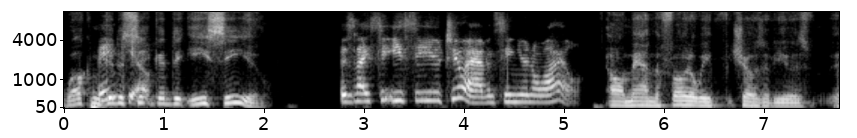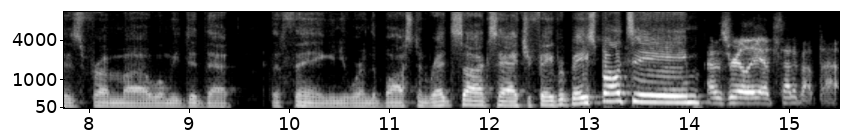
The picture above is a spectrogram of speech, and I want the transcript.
Welcome. Thank good to see. you. Good to EC you. It's nice to EC you too. I haven't seen you in a while. Oh man, the photo we chose of you is is from uh, when we did that the thing, and you're wearing the Boston Red Sox hat, your favorite baseball team. I was really upset about that.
